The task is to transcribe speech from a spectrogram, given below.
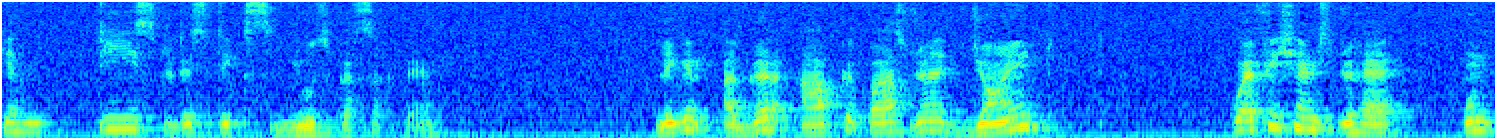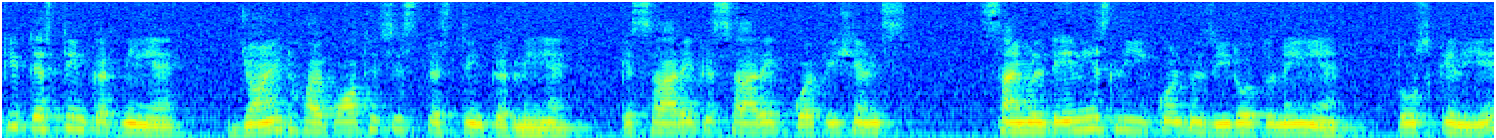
कि हम टी स्टेटिस्टिक्स यूज़ कर सकते हैं। लेकिन अगर आपके पास जो है जॉइंट कोएफिशिएंट्स जो है, उनकी टेस्टिंग करनी है जॉइंट हाइपोथेसिस टेस्टिंग करनी है कि सारे के सारे coefficients simultaneously equal to zero तो नहीं है तो उसके लिए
